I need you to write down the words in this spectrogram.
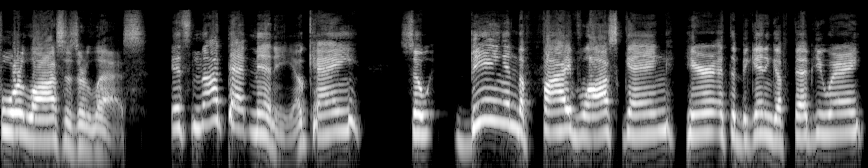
four losses or less. It's not that many, okay? So being in the five loss gang here at the beginning of February,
